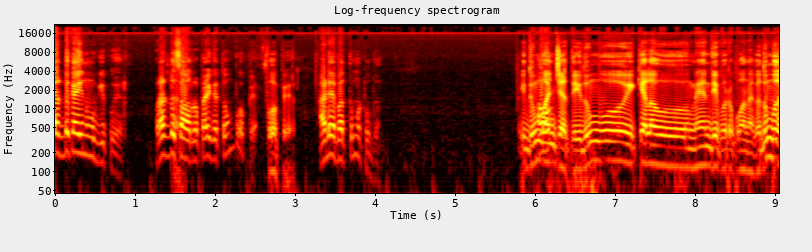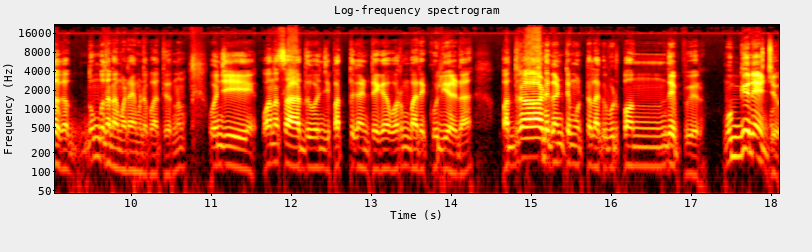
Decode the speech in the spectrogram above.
ರಡ್ಡು ಕೈನ ಮುಗಿಪೋಯರು ರಡ್ ಸಾವಿರ ರೂಪಾಯಿಗೆ ತುಂಬ ಪೋಪೇರ್ ಅಡೆ ಬತ್ತು ಮುಟ್ಟುದು ಈ ದುಂಬು ಅಂಚತ್ತು ಈ ದುಂಬು ಕೆಲವು ಮೆಹಂದಿ ಪೂರ ಪೋನಗ ದುಂಬುದ ದುಂಬುದ ನಮ್ಮ ಟೈಮ್ ಪಾತಿರ್ನ ಒಂಜಿ ಒನಸಾದ್ ಒಂಜಿ ಪತ್ತು ಗಂಟೆಗೆ ಒರಂಬಾರೆ ಕೂಲಿಯಡ ಪದ್ರಾಡು ಗಂಟೆ ಮುಟ್ಟಲಕ ಬಿಡ್ಪಂದೆ ಇಪ್ಪುವೇರು ಮುಗ್ಗಿನ ಹೆಜ್ಜು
